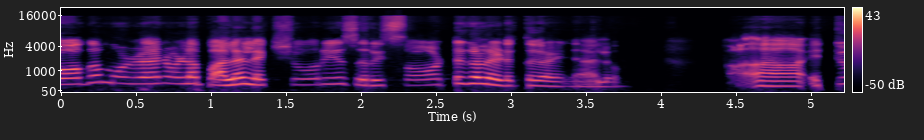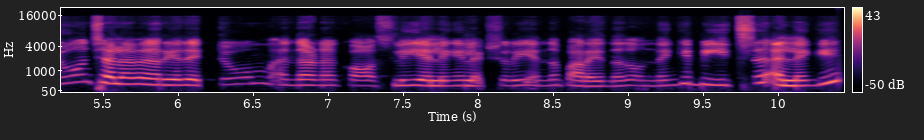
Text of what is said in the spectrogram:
ലോകം മുഴുവനുള്ള പല ലക്ഷറിയസ് റിസോർട്ടുകൾ എടുത്തു കഴിഞ്ഞാലും ഏറ്റവും ചെലവേറിയത് ഏറ്റവും എന്താണ് കോസ്റ്റ്ലി അല്ലെങ്കിൽ ലക്ഷറി എന്ന് പറയുന്നത് ഒന്നെങ്കിൽ ബീച്ച് അല്ലെങ്കിൽ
